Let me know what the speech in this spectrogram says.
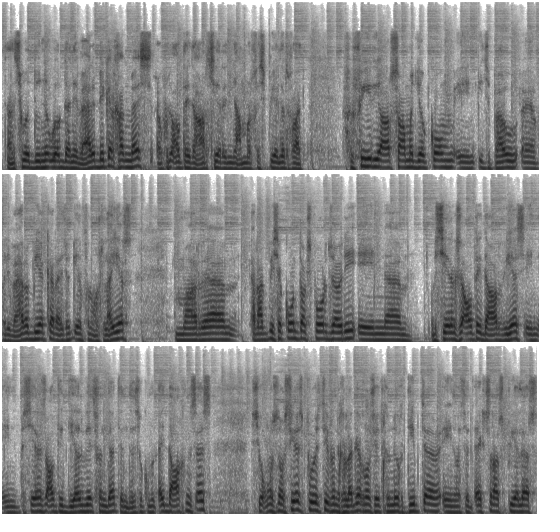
dan sodoende ook dan die Wêreldbeker gaan mis. Ek voel altyd hartseer en jammer vir spelers wat vir 4 jaar saam met jou kom en iets bou uh, vir die Wêreldbeker. Hy's ook een van ons leiers. Maar ehm um, rugby se kontaksport Jody en ehm um, beserings sal altyd daar wees en en beserings altyd deel wees van dit en dis hoekom dit uitdagings is. So ons nog steeds positief en gelukkig ons het genoeg diepte en ons het ekstra spelers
